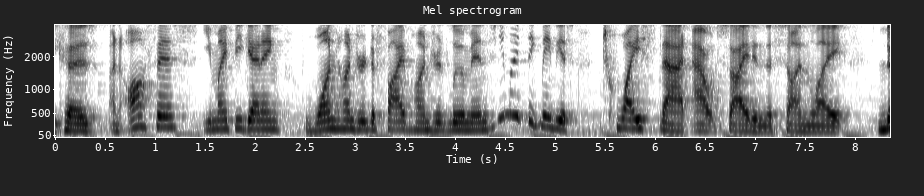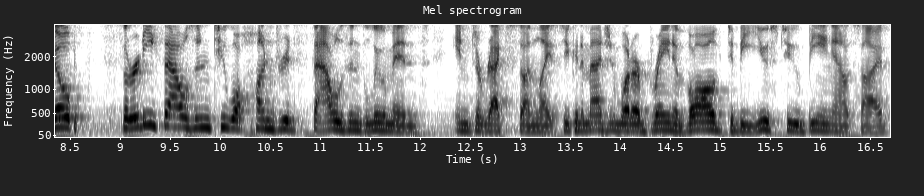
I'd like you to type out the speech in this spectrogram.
because an office, you might be getting 100 to 500 lumens. You might think maybe it's twice that outside in the sunlight. Nope, 30,000 to 100,000 lumens in direct sunlight. So you can imagine what our brain evolved to be used to being outside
